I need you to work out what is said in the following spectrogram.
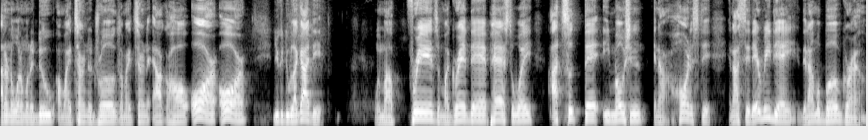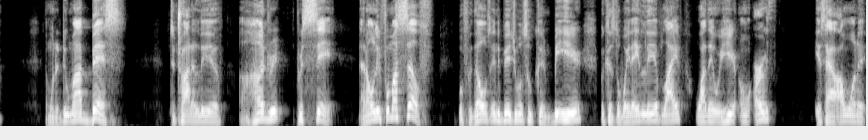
I don't know what I'm gonna do. I might turn to drugs. I might turn to alcohol, or or you could do like I did when my friends and my granddad passed away. I took that emotion and I harnessed it, and I said every day that I'm above ground, I'm gonna do my best to try to live hundred percent, not only for myself, but for those individuals who couldn't be here because the way they live life while they were here on earth is how I want to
